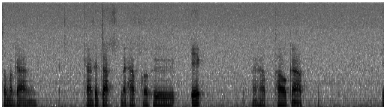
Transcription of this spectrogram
สมการการกระจัดนะครับก็คือ x นะครับเท่ากับ a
